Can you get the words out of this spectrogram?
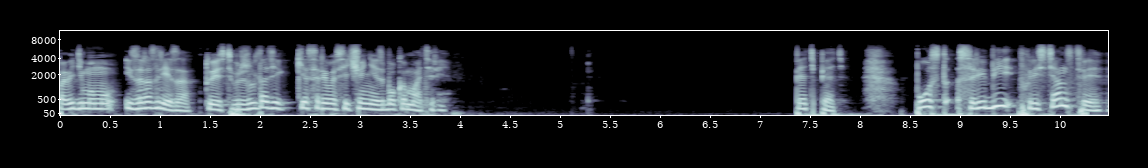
по-видимому, из разреза, то есть в результате кесарево сечения из бока матери. 5.5. Пост среды в христианстве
